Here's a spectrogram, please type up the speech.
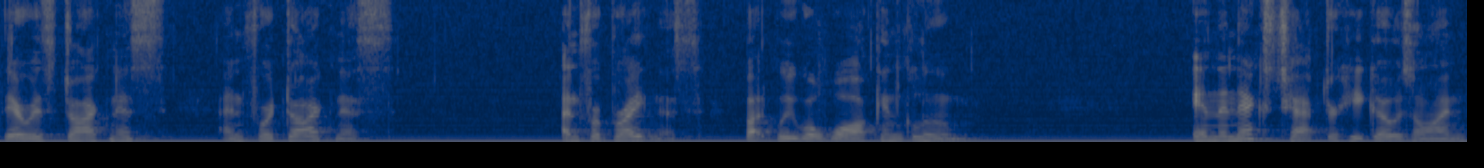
there is darkness, and for darkness, and for brightness, but we will walk in gloom. In the next chapter, he goes on,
